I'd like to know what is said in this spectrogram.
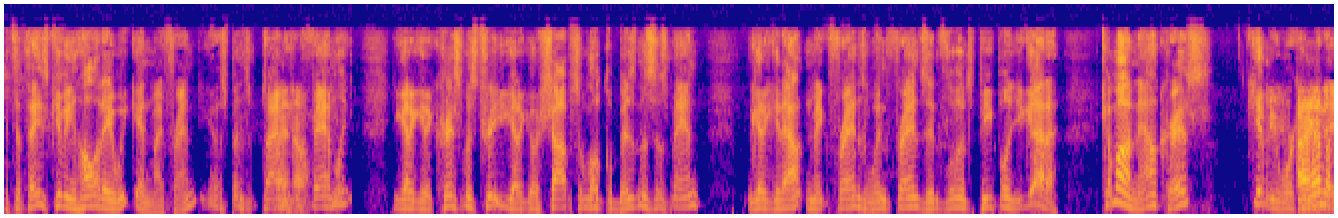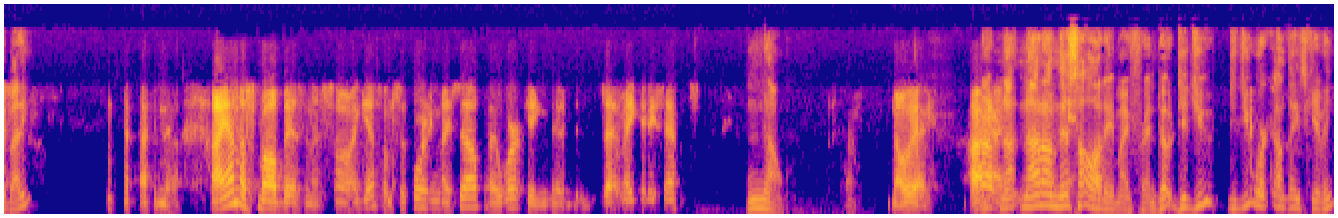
it's a Thanksgiving holiday weekend, my friend. You got to spend some time I with know. your family. You got to get a Christmas tree. You got to go shop some local businesses, man. You got to get out and make friends, win friends, influence people. You got to come on now, Chris. You can't be working I am today, a- buddy. I know. I am a small business, so I guess I'm supporting myself by working. Does that make any sense? No, No way. All not, right. not not on this holiday, my friend. Don't, did you did you work on Thanksgiving?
